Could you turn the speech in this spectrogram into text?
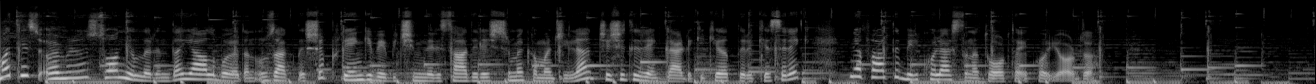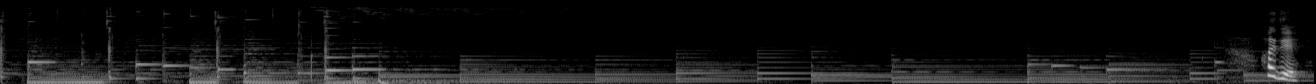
Matisse ömrünün son yıllarında yağlı boyadan uzaklaşıp rengi ve biçimleri sadeleştirmek amacıyla çeşitli renklerdeki kağıtları keserek yine farklı bir kolaj sanatı ortaya koyuyordu. Hadi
